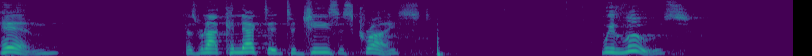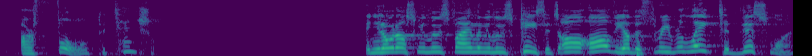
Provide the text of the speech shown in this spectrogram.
Him, because we're not connected to Jesus Christ, we lose our full potential. And you know what else we lose finally? We lose peace. It's all, all the other three relate to this one.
